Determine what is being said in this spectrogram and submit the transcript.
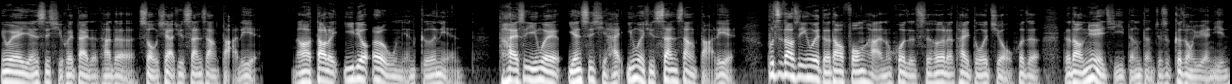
因为严思琪会带着他的手下去山上打猎，然后到了一六二五年隔年，他还是因为严思琪还因为去山上打猎。不知道是因为得到风寒，或者是喝了太多酒，或者得到疟疾等等，就是各种原因，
